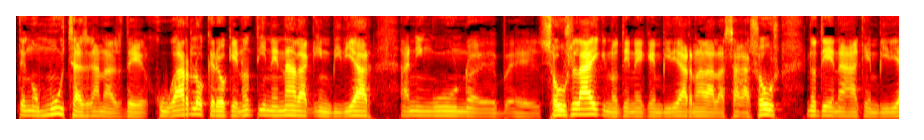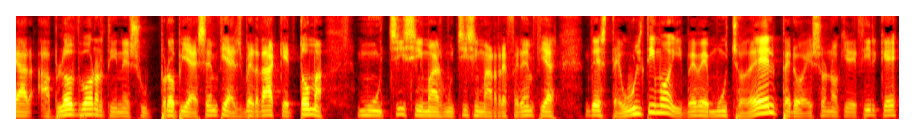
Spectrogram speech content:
tengo muchas ganas de jugarlo, creo que no tiene nada que envidiar a ningún eh, Souls-like, no tiene que envidiar nada a la saga Souls, no tiene nada que envidiar a Bloodborne, tiene su propia esencia. Es verdad que toma muchísimas, muchísimas referencias de este último y bebe mucho de él, pero eso no quiere decir que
